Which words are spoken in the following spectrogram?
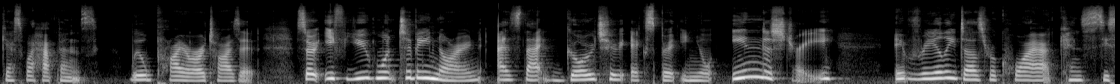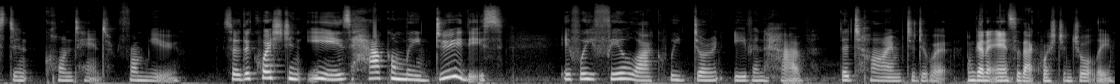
guess what happens? We'll prioritize it. So, if you want to be known as that go to expert in your industry, it really does require consistent content from you. So the question is how can we do this if we feel like we don't even have the time to do it? I'm going to answer that question shortly.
